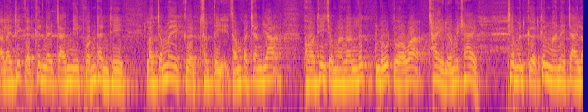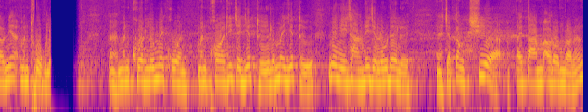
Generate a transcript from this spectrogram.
อะไรที่เกิดขึ้นในใจมีผลทันที เราจะไม่เกิดสติสัมปชัญญะ พอที่จะมาระลึกรู้ตัวว่าใช่หรือไม่ใช่ ที่มันเกิดขึ้นมาในใจเราเนี่ยมันถูกหรือ มันควรหรือไม่ควร มันพอที่จะยึดถือหรือไม่ยึดถือ ไม่มีทางที่จะรู้ได้เลย จะต้องเชื่อไปตามอารมณ์เหล่านั้น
